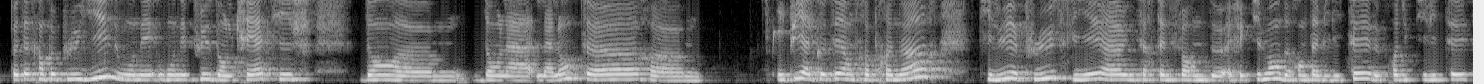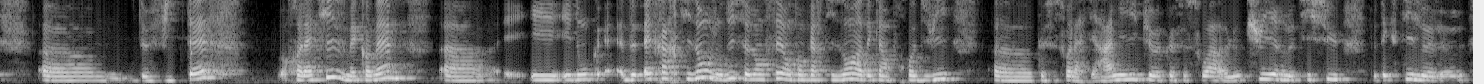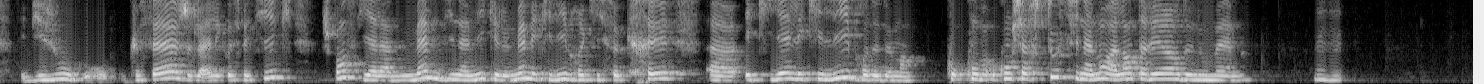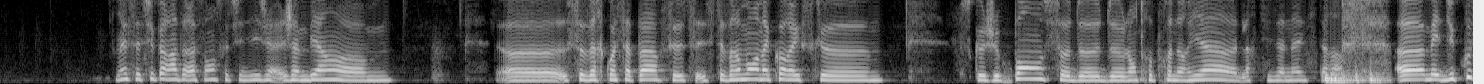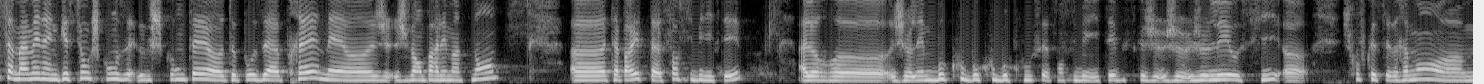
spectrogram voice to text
peut-être un peu plus yin, où on est, où on est plus dans le créatif, dans, euh, dans la, lenteur. Euh, et puis il y a le côté entrepreneur qui lui est plus lié à une certaine forme de, effectivement, de rentabilité, de productivité, euh, de vitesse relative, mais quand même. Euh, et, donc, être artisan aujourd'hui, se lancer en tant qu'artisan avec un produit euh, que ce soit la céramique, que ce soit le cuir, le tissu, le textile, les bijoux, que sais-je, les cosmétiques, je pense qu'il y a la même dynamique et le même équilibre qui se crée euh, et qui est l'équilibre de demain, qu'on cherche tous finalement à l'intérieur de nous-mêmes. Mm-hmm. c'est super intéressant ce que tu dis. J'aime bien euh, ce vers quoi ça part, c'est vraiment en accord avec ce que ce que je pense de, de l'entrepreneuriat, de l'artisanat, etc. Euh, mais du coup, ça m'amène à une question que je, comptais euh, te poser après, mais euh, je, vais en parler maintenant. Euh, tu as parlé de ta sensibilité. Alors, euh, je l'aime beaucoup, beaucoup, beaucoup, cette sensibilité, parce que je, je, je l'ai aussi. je trouve que c'est vraiment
